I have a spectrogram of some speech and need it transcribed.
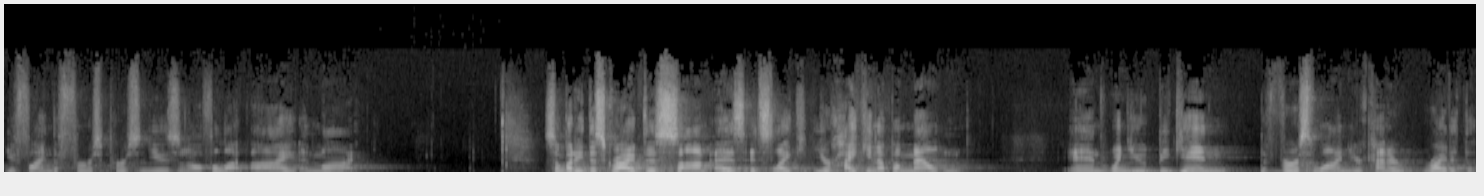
you find the first person used an awful lot I and my. Somebody described this psalm as it's like you're hiking up a mountain. And when you begin, the verse one, you're kind of right at the,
